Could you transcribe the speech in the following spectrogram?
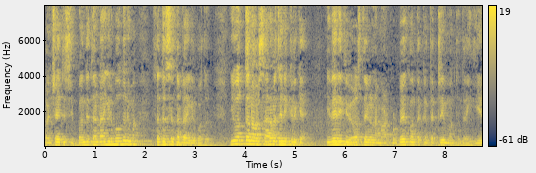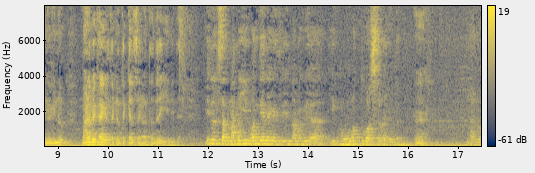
ಪಂಚಾಯತಿ ಸಿಬ್ಬಂದಿ ತಂಡ ಆಗಿರ್ಬೋದು ನಿಮ್ಮ ಸದಸ್ಯ ತಂಡ ಆಗಿರ್ಬೋದು ಇವತ್ತು ನಾವು ಸಾರ್ವಜನಿಕರಿಗೆ ಇದೇ ರೀತಿ ವ್ಯವಸ್ಥೆಗಳನ್ನ ಮಾಡಿಕೊಡ್ಬೇಕು ಅಂತಕ್ಕಂಥ ಡ್ರೀಮ್ ಅಂತಂದ್ರೆ ಏನು ಇನ್ನು ಮಾಡಬೇಕಾಗಿರ್ತಕ್ಕಂಥ ಕೆಲಸಗಳಂತಂದ್ರೆ ಏನಿದೆ? ಏನಿಲ್ಲ ಸರ್ ನಮಗೆ ಈಗ ಒಂದ್ ಏನಾಗೈತ್ರಿ ನಮಗೆ ಈಗ ಮೂವತ್ತು ವರ್ಷಗಳ ಹಿಂದೆ ನಾನು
